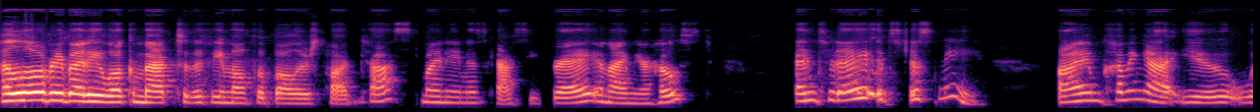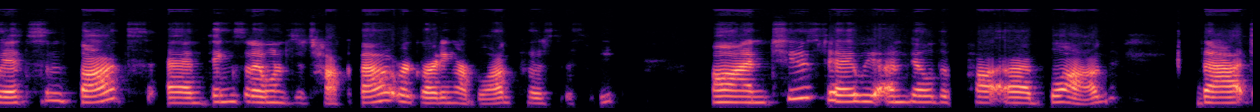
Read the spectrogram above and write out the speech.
Hello, everybody. Welcome back to the Female Footballers Podcast. My name is Cassie Gray, and I'm your host. And today it's just me. I am coming at you with some thoughts and things that I wanted to talk about regarding our blog post this week. On Tuesday, we unveiled a po- uh, blog that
